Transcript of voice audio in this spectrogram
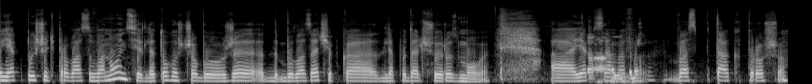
як пишуть про вас в анонсі, для того, щоб вже була зачіпка для подальшої розмови. Як саме вас так, прошу.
